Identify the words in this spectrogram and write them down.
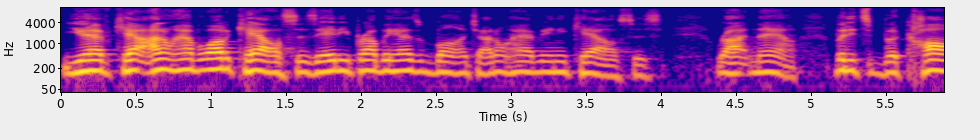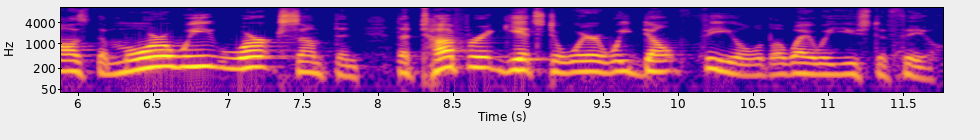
you have cal- I don't have a lot of calluses. Eddie probably has a bunch. I don't have any calluses right now. But it's because the more we work something, the tougher it gets to where we don't feel the way we used to feel.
